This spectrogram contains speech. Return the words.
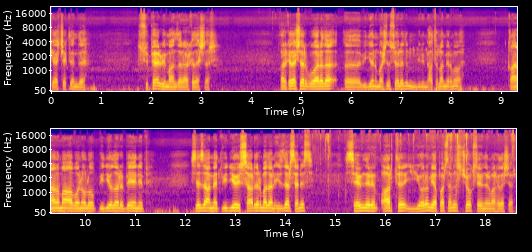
Gerçekten de süper bir manzara arkadaşlar. Arkadaşlar bu arada e, videonun başında söyledim mi bilmiyorum hatırlamıyorum ama kanalıma abone olup videoları beğenip size zahmet videoyu sardırmadan izlerseniz sevinirim. Artı yorum yaparsanız çok sevinirim arkadaşlar.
